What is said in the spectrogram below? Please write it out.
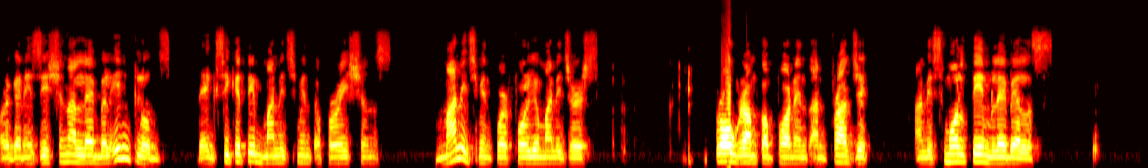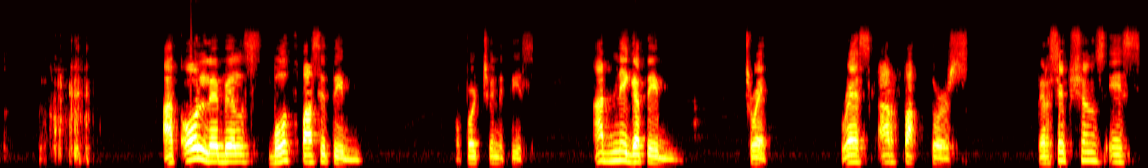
Organizational level includes the executive management operations, management portfolio managers, program component and project, and small team levels. At all levels, both positive opportunities and negative threat risk are factors. Perceptions is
